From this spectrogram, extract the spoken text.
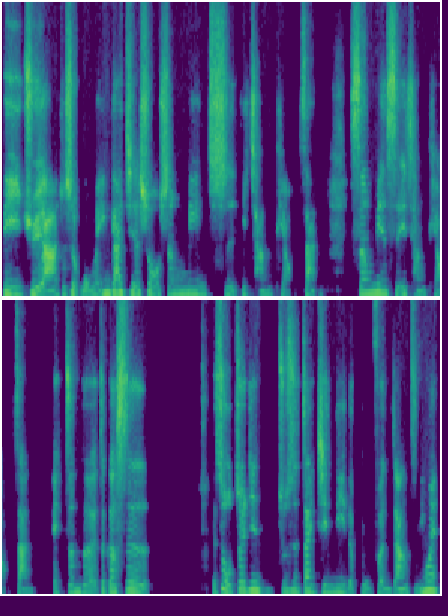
第一句啊，就是我们应该接受生命是一场挑战，生命是一场挑战。哎，真的，这个是也是我最近就是在经历的部分，这样子。因为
